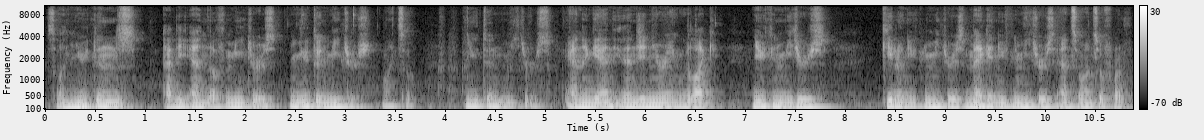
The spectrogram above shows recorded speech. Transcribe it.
so newtons at the end of meters newton meters like so newton meters and again in engineering we like newton meters kilonewton meters meganewton meters and so on and so forth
